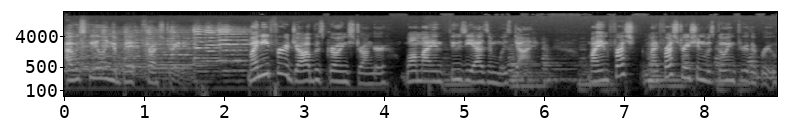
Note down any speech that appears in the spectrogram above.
I was feeling a bit frustrated. My need for a job was growing stronger, while my enthusiasm was dying. My, infrust- my frustration was going through the roof,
